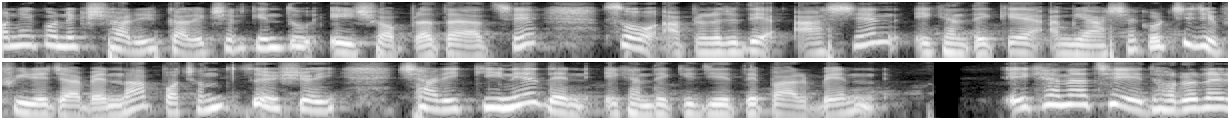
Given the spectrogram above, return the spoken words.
অনেক অনেক শাড়ির কালেকশন কিন্তু এই শপটাতে আছে। সো আপনারা যদি আসেন, এখান থেকে আমি আশা করছি যে ফিরে যাবেন না। পছন্দ শাড়ি কিনে দেন এখান থেকে যেতে পারবেন। এখানে আছে এই ধরনের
